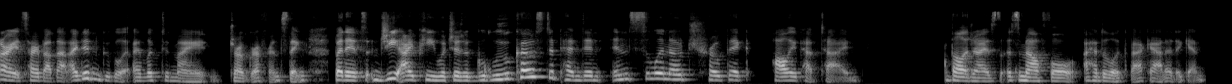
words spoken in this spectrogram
All right, sorry about that. I didn't Google it. I looked in my drug reference thing, but it's GIP, which is a glucose dependent insulinotropic polypeptide. Apologize, it's a mouthful. I had to look back at it again.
